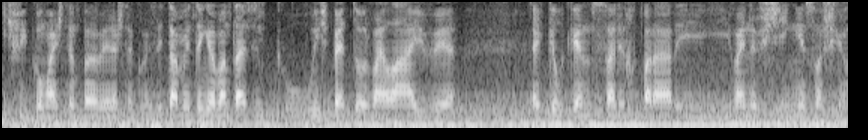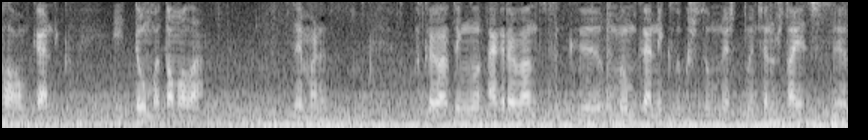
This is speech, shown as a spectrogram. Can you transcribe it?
E fico mais tempo a ver esta coisa. E também tem a vantagem que o inspetor vai lá e vê aquilo que é necessário reparar e, e vai na fichinha, é só chegar lá ao mecânico e toma, toma lá, merda. Porque agora tenho agravante que o meu mecânico do costume neste momento já não está a exercer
